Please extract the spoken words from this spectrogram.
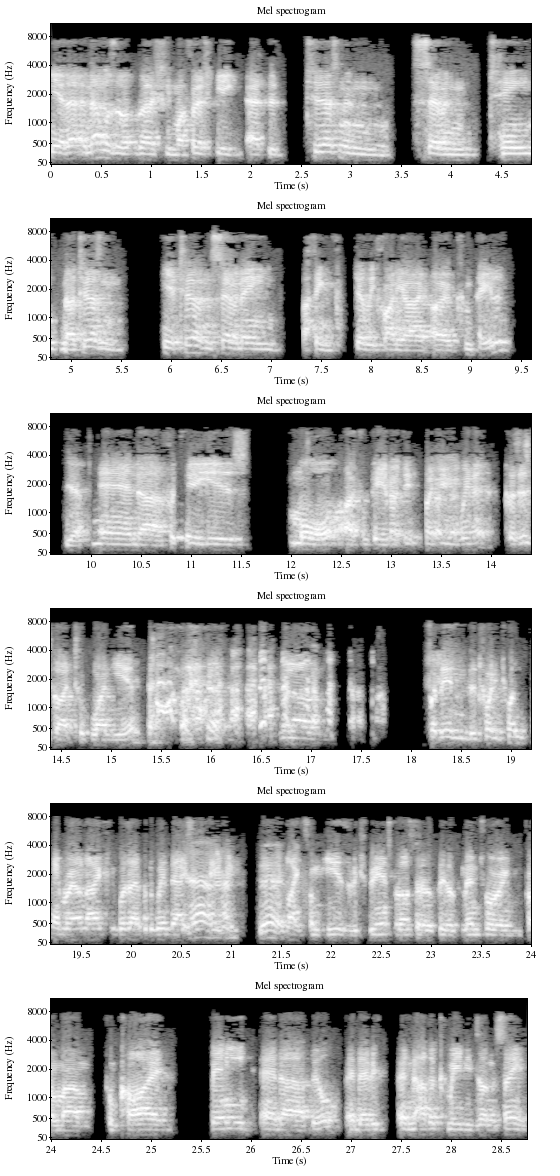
Yeah, that, and that was actually my first gig at the 2017, no, 2000, yeah, 2017. I think Deadly Funny. I, I competed. Yeah. And uh, for two years more, I competed, but, did, but didn't win it because this guy took one year. but, um, but then the 2020 came around, I actually was able to win the ACT, yeah, yeah. like some years of experience, but also a bit of mentoring from um, from Kai, Benny, and uh, Bill, and David, and other comedians on the scene.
